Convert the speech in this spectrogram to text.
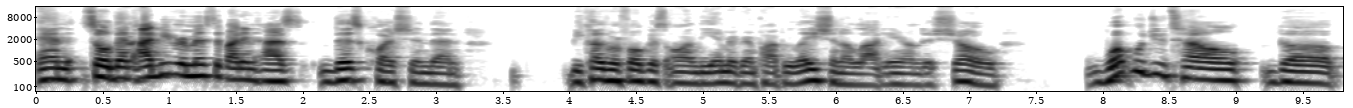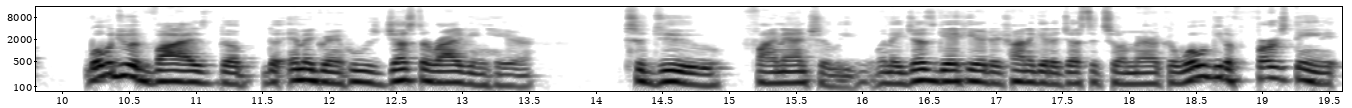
And so then I'd be remiss if I didn't ask this question then because we're focused on the immigrant population a lot here on this show. What would you tell the what would you advise the the immigrant who's just arriving here to do financially when they just get here they're trying to get adjusted to America? What would be the first thing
